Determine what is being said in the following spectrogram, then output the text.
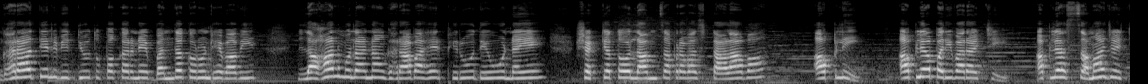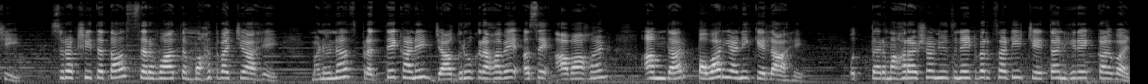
घरातील विद्युत उपकरणे बंद करून ठेवावीत. लहान मुलांना घराबाहेर फिरू देऊ नये. शक्यतो लांबचा प्रवास टाळावा. आपली आपल्या परिवाराची आपल्या समाजाची सुरक्षितता सर्वात महत्त्वाची आहे. म्हणूनच प्रत्येकाने जागरूक राहावे असे आवाहन आमदार पवार यांनी केलं आहे. उत्तर महाराष्ट्र न्यूज नेटवर्कसाठी चेतन हिरे कळवण.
